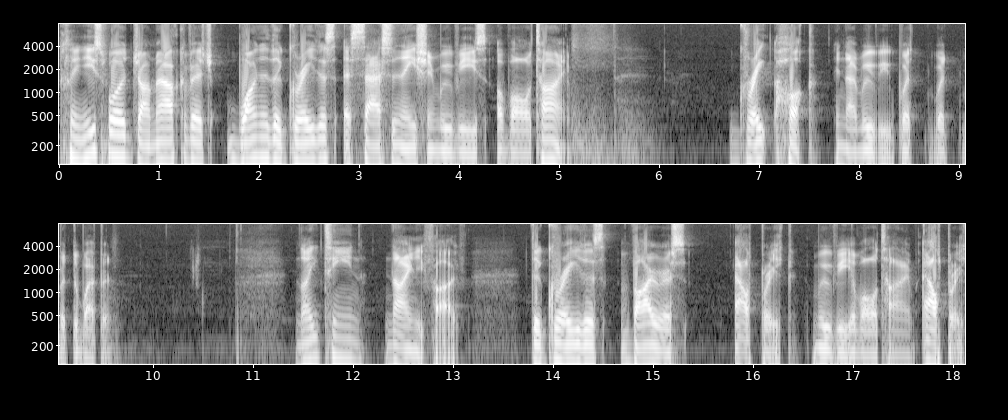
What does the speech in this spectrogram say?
Clint Eastwood, John Malkovich, one of the greatest assassination movies of all time. Great hook in that movie with, with, with the weapon. 1995, the greatest virus outbreak movie of all time. Outbreak,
